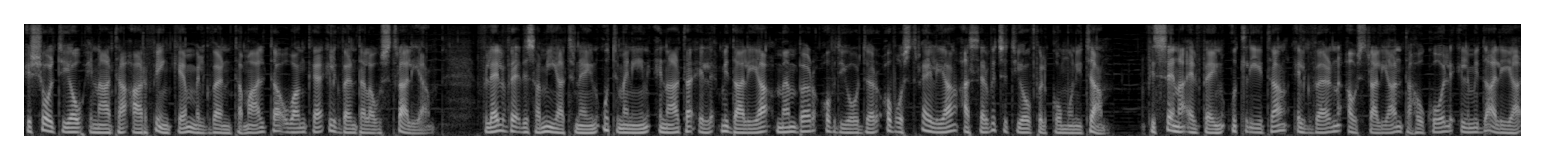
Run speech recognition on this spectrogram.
Ix-xogħol tiegħu ingħata għarfien kemm mill-Gvern ta' Malta u anke l-Gvern tal-Awstralja. Fl-1982 ingħata l-midalja Member of the Order of Australia għas-servizzi tiegħu fil-komunità. Fis-sena 2003 il-Gvern Awstraljan tah ukoll il-Midalja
